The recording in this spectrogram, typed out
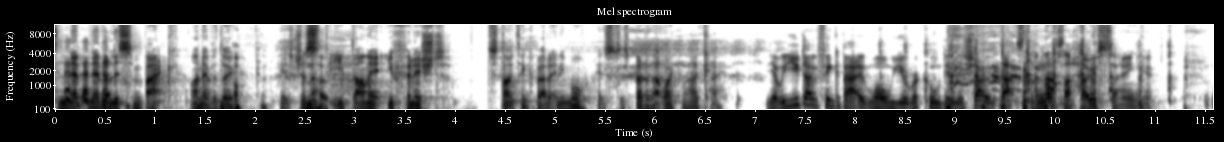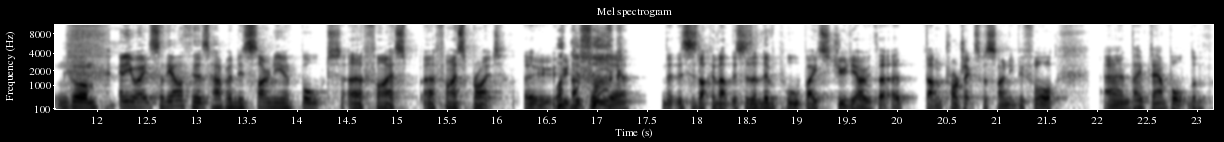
to ne- never listen back. I never do. It's just No. you've done it. You've finished. Just don't think about it anymore. It's just better that way. Okay. Yeah, well, you don't think about it while you're recording the show. That's the And that's the host saying it. Go on. Anyway, so the other thing that's happened is Sony have bought uh, Fire uh, Firesprite, who, who the did fuck? the. Uh, th- this is like another. This is a Liverpool-based studio that had done projects for Sony before, and they've now bought them.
